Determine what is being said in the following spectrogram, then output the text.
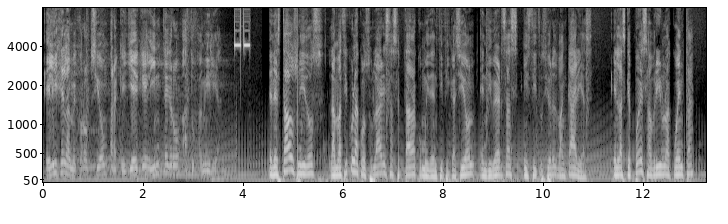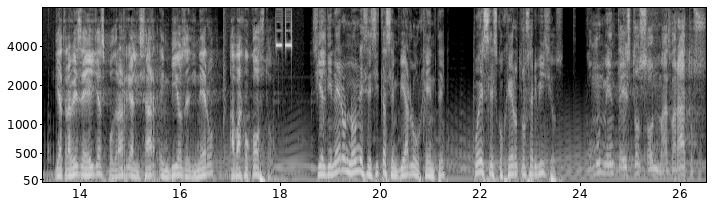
elige la mejor opción para que llegue íntegro a tu familia. En Estados Unidos, la matrícula consular es aceptada como identificación en diversas instituciones bancarias, en las que puedes abrir una cuenta y a través de ellas podrás realizar envíos de dinero a bajo costo. Si el dinero no necesitas enviarlo urgente, puedes escoger otros servicios. Comúnmente estos son más baratos.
